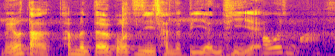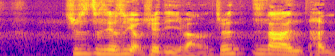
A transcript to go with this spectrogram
没有打他们德国自己产的 B N T 耶、哦，为什么啊？就是这就是有趣的地方，就是这当然很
